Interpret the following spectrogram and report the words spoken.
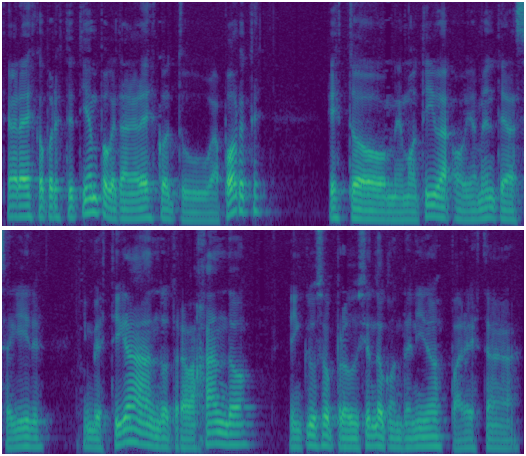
te agradezco por este tiempo, que te agradezco tu aporte. Esto me motiva obviamente a seguir investigando, trabajando e incluso produciendo contenidos para esta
